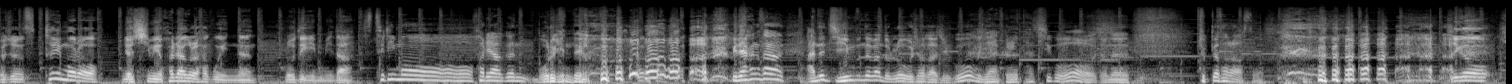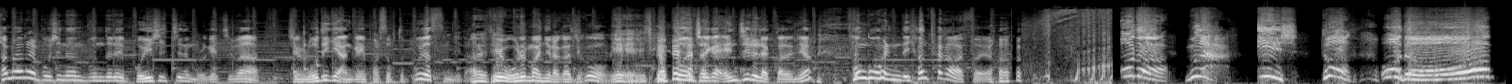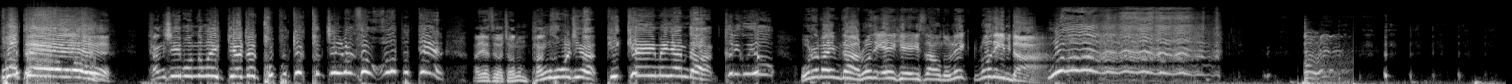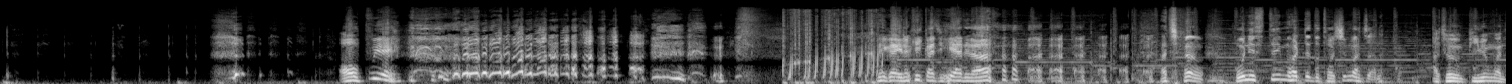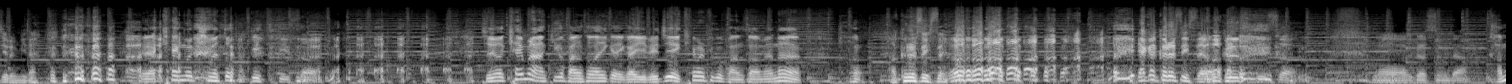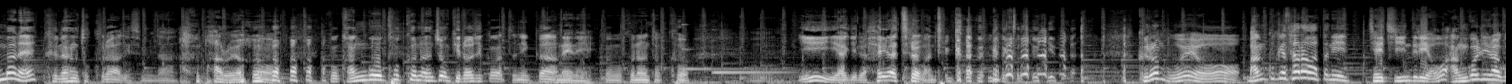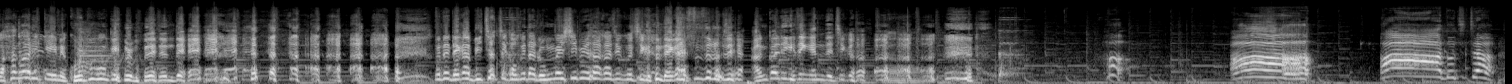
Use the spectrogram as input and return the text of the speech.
요즘 스트리머로 열심히 활약을 하고 있는 로딕입니다. 스트리머 활약은 모르겠네요. 그냥 항상 아는 지인분들만 놀러 오셔가지고 그냥 그렇다 치고 저는 죽다 살아왔어요. 지금 화면을 보시는 분들이 보이실지는 모르겠지만 지금 로딕이 안경이 벌써부터 뿌였습니다. 아, 되게 오랜만이라 가지고 예. 몇 번 저희가 NG를 냈거든요. 성공했는데 현타가 왔어요. 오더 문화 이시 독 오더 포텐 당신의 본능을 끼워줄 고품격 특집 방송 오더 포텐 안녕하세요. 저는 방송을 진행 PK 매니아입니다. 그리고요 오랜만입니다. 로딕 AKA 사운드릭 로딕입니다. 어 뿌예. 내가 이렇게까지 해야 되나? 아참 본인 스트리머 할 때도 더 심하잖아. 아 저는 비명만 지릅니다. 내가 캠을 키면 또 바뀔 수도 있어. 지금 캠을 안 키고 방송하니까 내가 이러지 캠을 키고 방송하면은 아 그럴 수 있어요. 약간 그럴 수 있어요. 어, 그럴 수도 있어. 어, 그렇습니다. 간만에 근황 토크를 하겠습니다. 바로요. 어, 그 광고 토크는 좀 길어질 것 같으니까. 네네. 그럼 근황 토크. 어, 이 이야기를 하이라이트로 만들까 생각도 듭니다. 그럼 뭐예요? 망국에 살아왔더니 제 지인들이 어, 안 걸리라고 항아리 게임에 골프공 게임을 보내는데. 근데 내가 미쳤지 거기다 롱맨 11 사가지고 지금 내가 스스로 이제 안 걸리게 생겼는데 지금. 아, 아! 아! 너 진짜!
